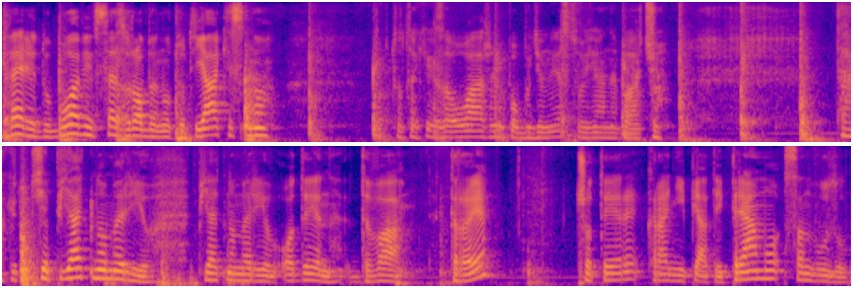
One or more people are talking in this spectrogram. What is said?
Двері дубові, все зроблено тут якісно. Тобто таких зауважень по будівництву я не бачу. Так, і тут є 5 номерів. 5 номерів. 1, 2, 3, 4, крайній п'ятий. Прямо санвузол.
